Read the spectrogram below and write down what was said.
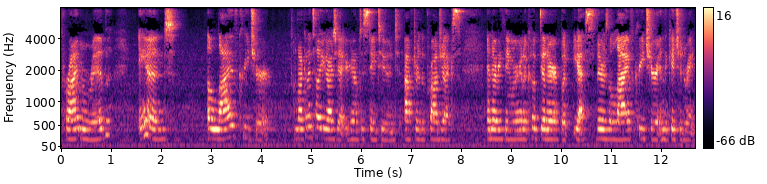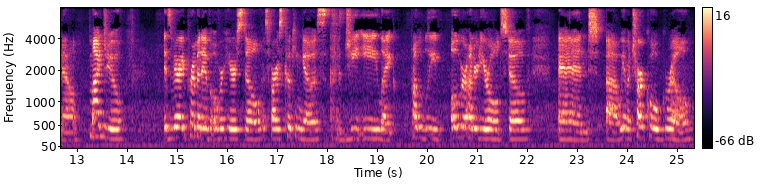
prime rib and a live creature. I'm not gonna tell you guys yet, you're gonna have to stay tuned after the projects and everything. We're gonna cook dinner, but yes, there's a live creature in the kitchen right now. Mind you, it's very primitive over here still as far as cooking goes. The GE, like probably over 100 year old stove and uh, we have a charcoal grill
